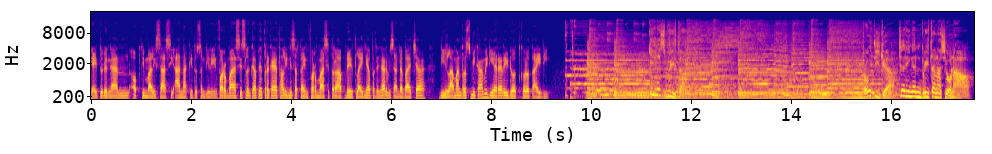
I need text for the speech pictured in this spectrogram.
yaitu dengan optimalisasi anak itu sendiri. Informasi selengkapnya terkait hal ini serta informasi terupdate lainnya pendengar bisa Anda baca di laman resmi kami di rri.co.id. Kilas Berita 3, Jaringan Berita Nasional.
